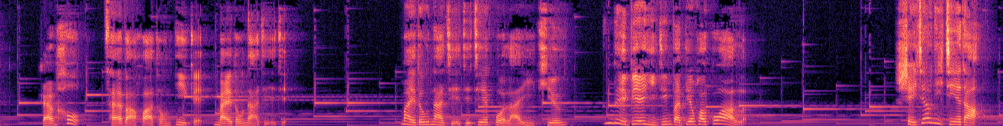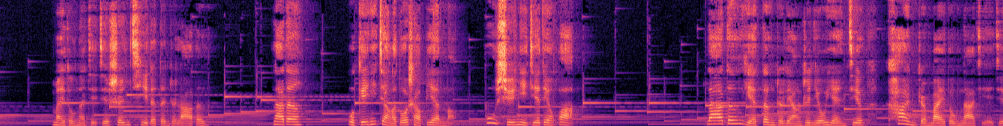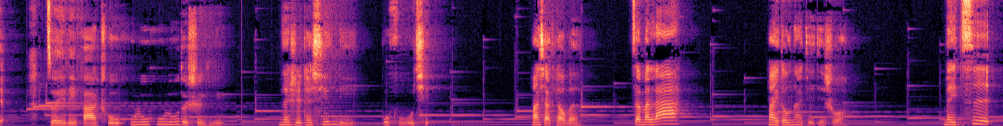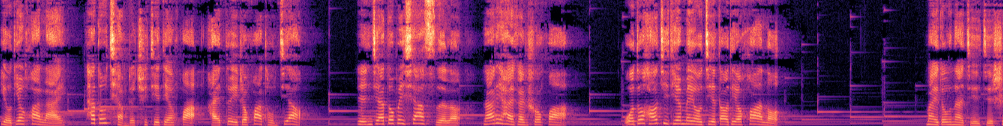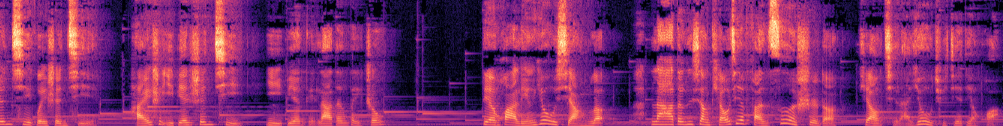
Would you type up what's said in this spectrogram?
然后才把话筒递给麦冬娜姐姐。麦冬娜姐姐接过来一听，那边已经把电话挂了。谁叫你接的？麦冬娜姐姐生气地瞪着拉登。拉登，我给你讲了多少遍了？不许你接电话！拉登也瞪着两只牛眼睛看着麦冬娜姐姐，嘴里发出呼噜呼噜的声音，那是他心里不服气。马小跳问：“怎么啦？”麦冬娜姐姐说：“每次有电话来，他都抢着去接电话，还对着话筒叫，人家都被吓死了，哪里还敢说话？”我都好几天没有接到电话了。麦冬娜姐姐生气归生气，还是一边生气一边给拉登喂粥。电话铃又响了，拉登像条件反射似的跳起来又去接电话，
